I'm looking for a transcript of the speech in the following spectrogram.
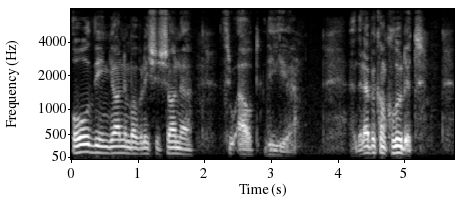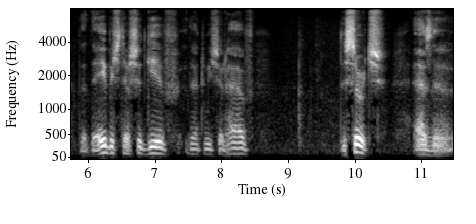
all the inyanim of Rosh Hashanah throughout the year. And the Rebbe concluded that the Ebishter should give, that we should have the search as the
